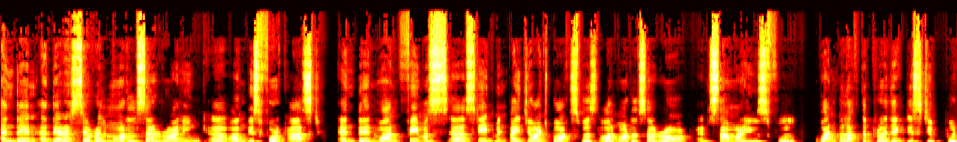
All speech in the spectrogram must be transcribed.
And then uh, there are several models are running uh, on this forecast and then one famous uh, statement by George Box was all models are wrong and some are useful one goal of the project is to put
